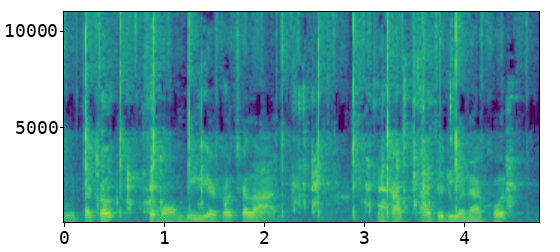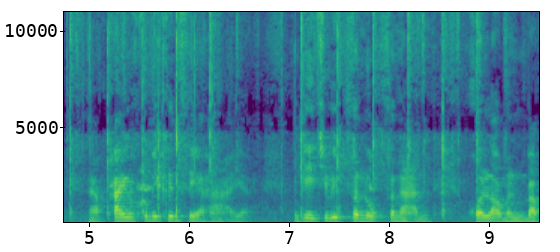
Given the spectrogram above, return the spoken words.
อแต่เขาสมองดีอะเขาฉลาด นะครับ อาจจะดูอนาคตนะไพ่ก็ไม่ขึ้นเสียหายอะบางทีชีวิตสนุกสนาน คนเรามันแบบ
